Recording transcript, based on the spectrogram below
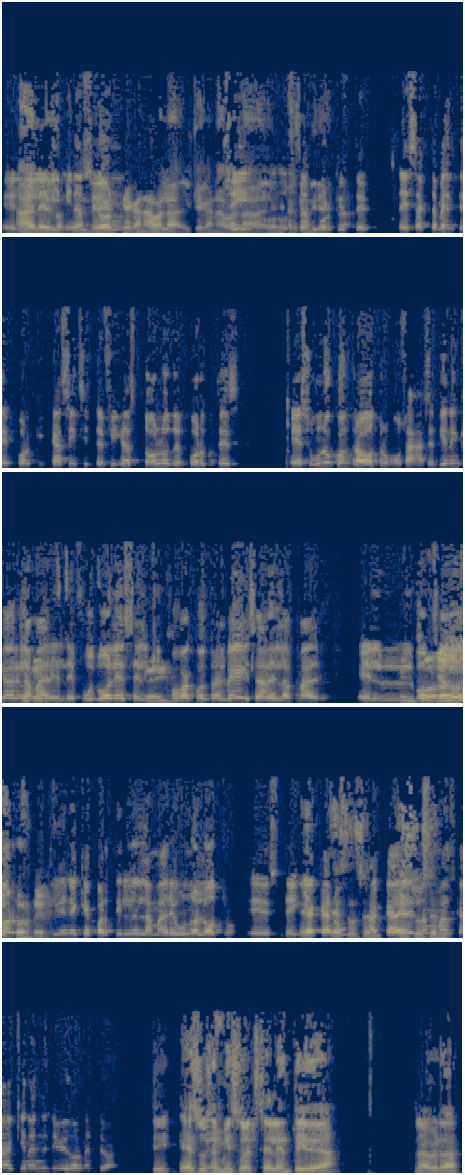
El de ah, la eliminación. El, que ganaba la, el que ganaba la eliminación porque exactamente, porque casi si te fijas, todos los deportes es uno contra otro, o sea, se tienen que dar en la madre. El de fútbol es el equipo va contra el B y se dan en la madre. El boxeador tiene que partirle en la madre uno al otro. Este, y eh, acá no, acá es nomás cada quien individualmente. ¿va? Sí, eso se me hizo excelente idea, la verdad.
